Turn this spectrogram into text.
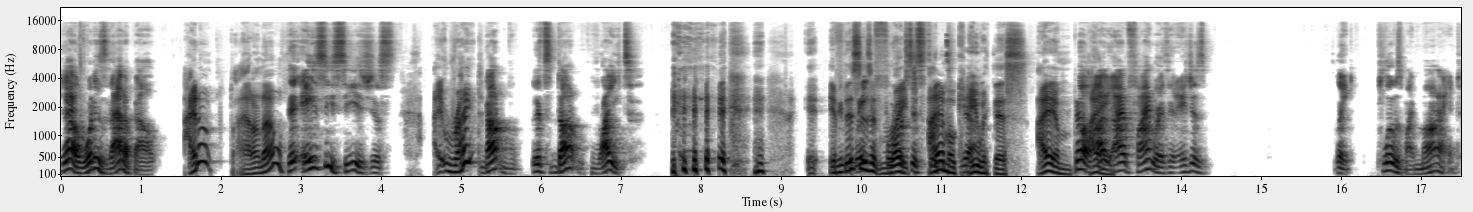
Yeah, what is that about? I don't. I don't know. The ACC is just I, right? not. It's not right. if this isn't right, is I am okay yeah. with this. I am. No, I am- I, I'm fine with it. It just like blows my mind.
